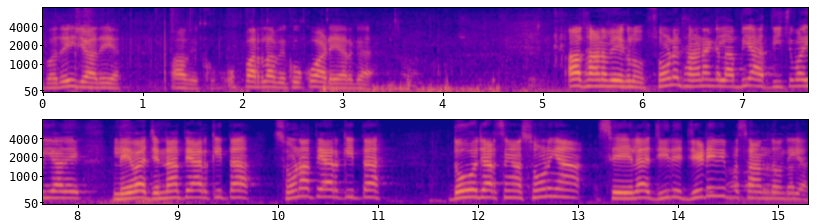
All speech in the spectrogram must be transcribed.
ਵਧੇ ਹੀ ਜ਼ਿਆਦੇ ਆ। ਆ ਵੇਖੋ ਉਹ ਪਰਲਾ ਵੇਖੋ ਕੁਹਾੜੇ ਵਰਗਾ। ਆ ਥਣ ਵੇਖ ਲਓ ਸੋਹਣੇ ਥਣ ਆ ਗੁਲਾਬੀ ਹਾਥੀ ਚਵਾਈ ਵਾਲੇ। ਲੇਵਾ ਜਿੰਨਾ ਤਿਆਰ ਕੀਤਾ ਸੋਹਣਾ ਤਿਆਰ ਕੀਤਾ। ਦੋ ਜਰਸੀਆਂ ਸੋਹਣੀਆਂ ਸੇਲ ਹੈ ਜਿਹਦੇ ਜਿਹੜੀ ਵੀ ਪਸੰਦ ਆਉਂਦੀ ਆ।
